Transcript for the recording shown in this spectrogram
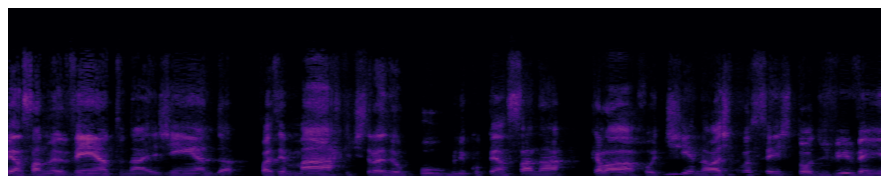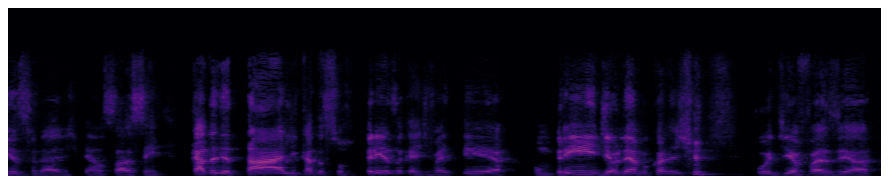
pensar no evento, na agenda, fazer marketing, trazer o público, pensar naquela rotina. Eu acho que vocês todos vivem isso, né? A gente pensar assim, cada detalhe, cada surpresa que a gente vai ter, um brinde. Eu lembro quando a gente podia fazer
